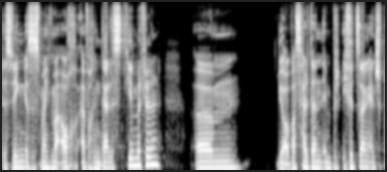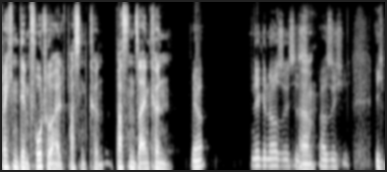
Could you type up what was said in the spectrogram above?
deswegen ist es manchmal auch einfach ein geiles Stilmittel. Ähm, ja, was halt dann, im, ich würde sagen, entsprechend dem Foto halt passend, können, passend sein können. Ja. Nee, genau so ist es. Ähm. Also ich, ich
